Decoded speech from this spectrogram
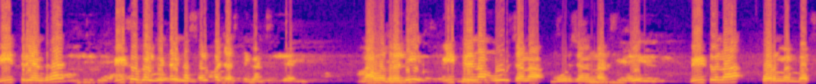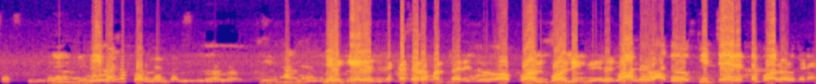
ಬಿ ತ್ರೀ ಅಂದ್ರೆ ಬಿ ಟು ಗಳಿಗಿಂತ ಇನ್ನ ಸ್ವಲ್ಪ ಜಾಸ್ತಿ ಕಾಣಿಸುತ್ತೆ. ನಾವ್ ಅದ್ರಲ್ಲಿ ಬಿ ತ್ರೀನ ಮೂರ್ ಜನ ಮೂರ್ ಜನ ನಡೆಸ್ತೀವಿ ಬಿ ಟುನ ಫೋರ್ ಮೆಂಬರ್ಸ್ ಹಚ್ತೀವಿ ಬಿ ಒನ್ ಫೋರ್ ಮೆಂಬರ್ಸ್ ಹೇಗೆ ಲೆಕ್ಕಾಚಾರ ಮಾಡ್ತಾರೆ ಇದು? ಬಾಲ್ ಬೌಲಿಂಗ್ ಬಾಲ್ ಅದು ಗೆಜ್ಜೆ ಇರುತ್ತೆ ಬಾಲ್ ಒಳಗಡೆ.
